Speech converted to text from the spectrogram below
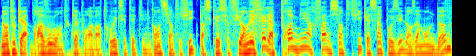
Mais en tout cas, bravo en tout cas pour avoir trouvé que c'était une grande scientifique parce que ce fut en effet la première femme scientifique à s'imposer dans un monde d'hommes.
